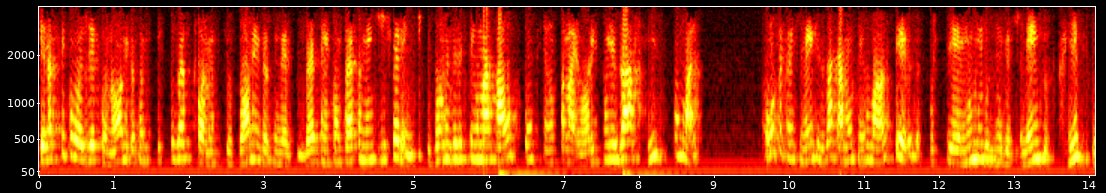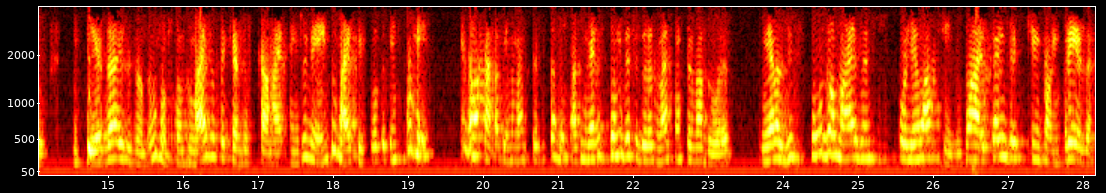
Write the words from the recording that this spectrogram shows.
Porque na psicologia econômica, quando se estuda as formas que os homens e as mulheres investem, é completamente diferente. Os homens eles têm uma autoconfiança maior, então eles arriscam mais consequentemente, eles acabam tendo maior perda, porque no mundo dos investimentos, risco e perda, eles andam juntos. Quanto mais você quer buscar mais rendimento, mais risco você tem que correr. Então, acaba tendo mais perda também. As mulheres são investidoras mais conservadoras e elas estudam mais antes escolher um ativo. Então, ah, eu quero investir em tal empresa,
